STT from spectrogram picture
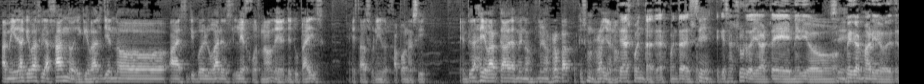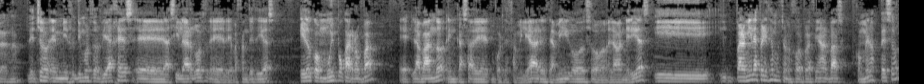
A medida que vas viajando y que vas yendo a este tipo de lugares lejos, ¿no? De, de tu país, Estados Unidos, Japón, así, empiezas a llevar cada vez menos, menos ropa porque es un rollo, ¿no? Te das cuenta, te das cuenta de eso, Sí. de que es absurdo llevarte medio, Sí. medio armario detrás, ¿no? De hecho, en mis últimos dos viajes, eh, así largos, de, de bastantes días, he ido con muy poca ropa, eh, lavando en casa de, pues, de familiares, de amigos o en lavanderías. Y, y para mí la experiencia es mucho mejor, porque al final vas con menos peso,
